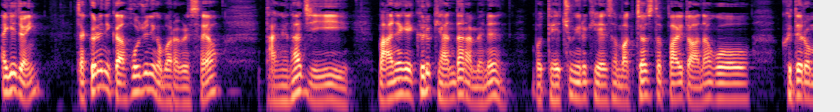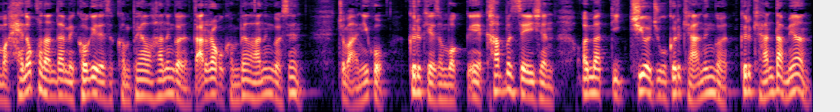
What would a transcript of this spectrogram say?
알겠죠? 자, 그러니까 호준이가 뭐라 그랬어요? 당연하지. 만약에 그렇게 한다라면은 뭐 대충 이렇게 해서 막 justify도 안 하고 그대로 막 해놓고 난 다음에 거기에 대해서 compel 하는 거는 따르라고 compel 하는 것은 좀 아니고 그렇게 해서 뭐 compensation 얼마 띡 쥐어주고 그렇게 하는 것 그렇게 한다면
